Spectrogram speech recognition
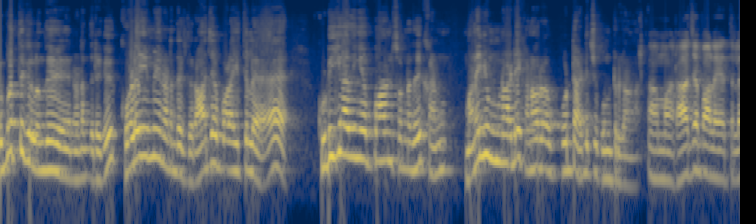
விபத்துகள் வந்து நடந்திருக்கு. கொலையுமே நடந்திருக்கு. ராஜபாளையத்துல குடிக்காதீங்கப்பான்னு சொன்னது கண் மனைவி முன்னாடியே கணவரை போட்டு அடிச்சு கொண்டிருக்காங்க ஆமா ராஜபாளையத்துல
